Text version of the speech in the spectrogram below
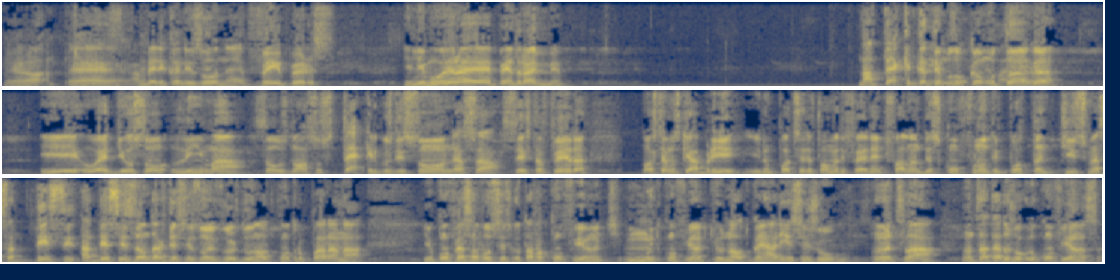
É, é americanizou, né? Vapors. E Limoeiro é pendrive mesmo. Na técnica temos o Camutanga e o Edilson Lima. São os nossos técnicos de som nessa sexta-feira. Nós temos que abrir, e não pode ser de forma diferente, falando desse confronto importantíssimo, essa deci a decisão das decisões hoje do Náutico contra o Paraná. E eu confesso a vocês que eu estava confiante, muito confiante que o Náutico ganharia esse jogo. Antes lá, antes até do jogo do Confiança.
